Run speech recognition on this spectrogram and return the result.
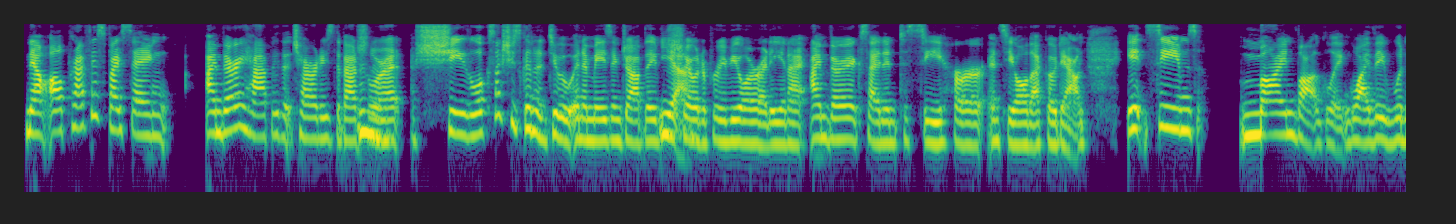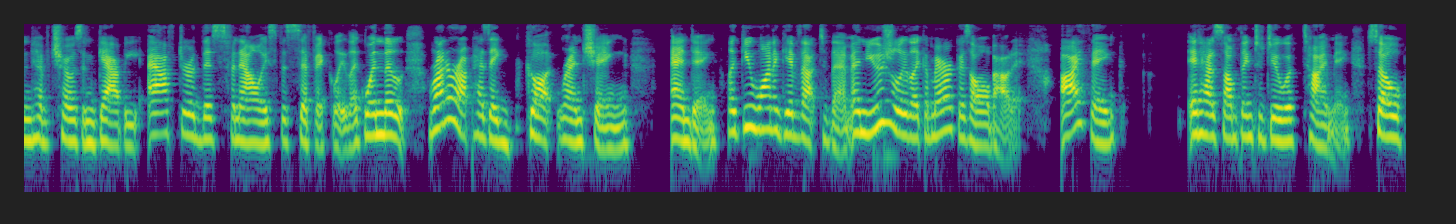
Now, I'll preface by saying I'm very happy that Charity's the Bachelorette. Mm-hmm. She looks like she's going to do an amazing job. They've Yeah. showed a preview already, and I, I'm very excited to see her and see all that go down. It seems mind boggling why they wouldn't have chosen Gabi after this finale specifically. Like when the runner up has a gut wrenching ending, like you want to give that to them. And usually, like America's all about it. I think it has something to do with timing. So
